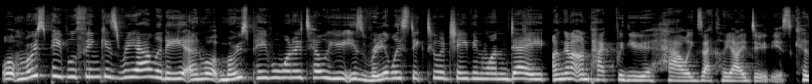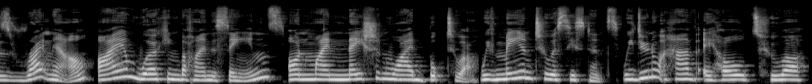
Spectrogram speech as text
what most people think is reality and what most people want to tell you is realistic to achieve in one day. I'm going to unpack with you how exactly I do this because right now I am working behind the scenes on my nationwide book tour with me and two assistants. We do not have a whole tour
